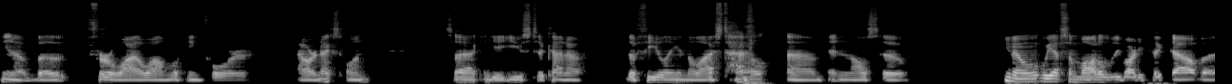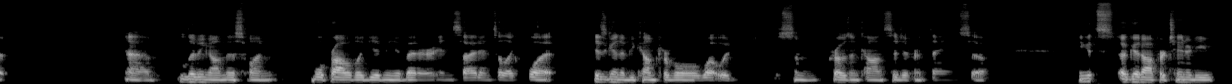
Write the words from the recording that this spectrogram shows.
you know, boat for a while while I'm looking for our next one, so I can get used to kind of the feeling and the lifestyle, um, and also, you know, we have some models we've already picked out, but uh, living on this one will probably give me a better insight into like what is going to be comfortable, what would some pros and cons to different things. So I think it's a good opportunity.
